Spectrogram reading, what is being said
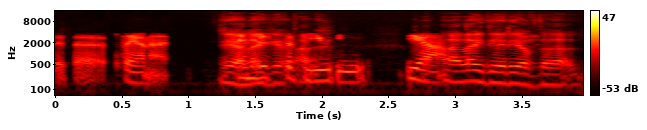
to the planet. Yeah, and like just the uh, beauty. Yeah. I like the idea of the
